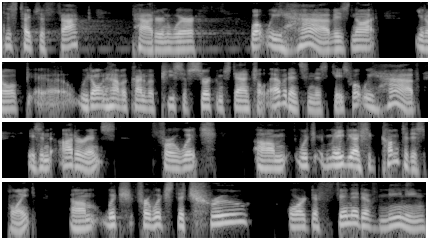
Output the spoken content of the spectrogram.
this types of fact pattern where what we have is not, you know, uh, we don't have a kind of a piece of circumstantial evidence in this case. What we have is an utterance for which, um, which maybe I should come to this point, um, which for which the true or definitive meaning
